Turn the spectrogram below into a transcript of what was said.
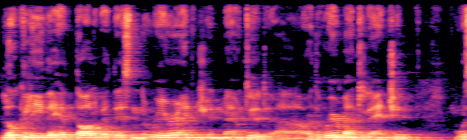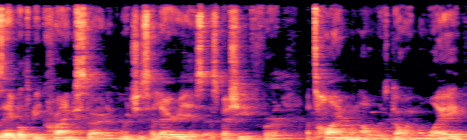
Luckily, they had thought about this and the rear engine mounted, uh, or the rear mounted engine was able to be crank started, which is hilarious, especially for a time when that was going away.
